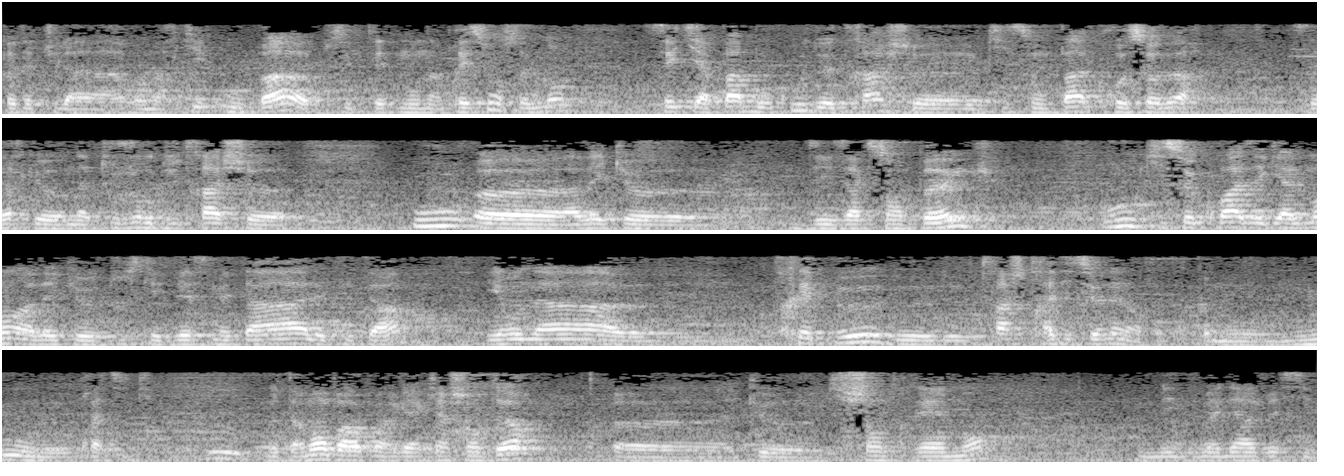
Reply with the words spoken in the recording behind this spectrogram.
peut-être tu l'as remarqué ou pas, c'est peut-être mon impression seulement, c'est qu'il n'y a pas beaucoup de trash euh, qui sont pas crossover. C'est-à-dire qu'on a toujours du trash euh, ou euh, avec des accents punk, ou qui se croisent également avec euh, tout ce qui est death metal, etc. Et on a euh, très peu de, de trash traditionnel en fait, comme on- nous on le pratique. Mm. Notamment par rapport à un chanteur euh, que- qui chante réellement, mais de manière agressive.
